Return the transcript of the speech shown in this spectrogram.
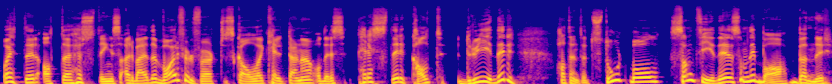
Og etter at høstingsarbeidet var fullført, skal kelterne og deres prester, kalt druider, ha tent et stort bål samtidig som de ba bønner.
